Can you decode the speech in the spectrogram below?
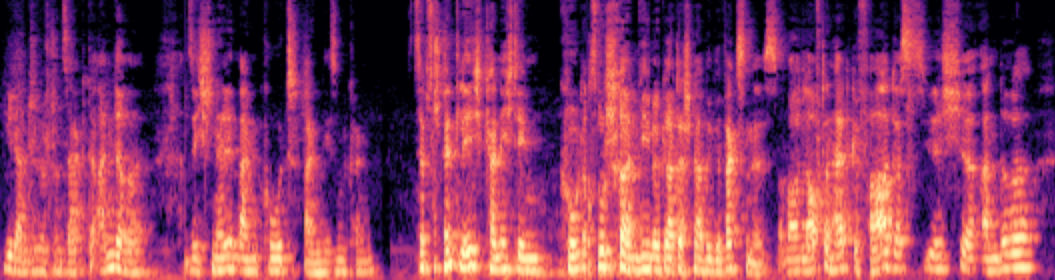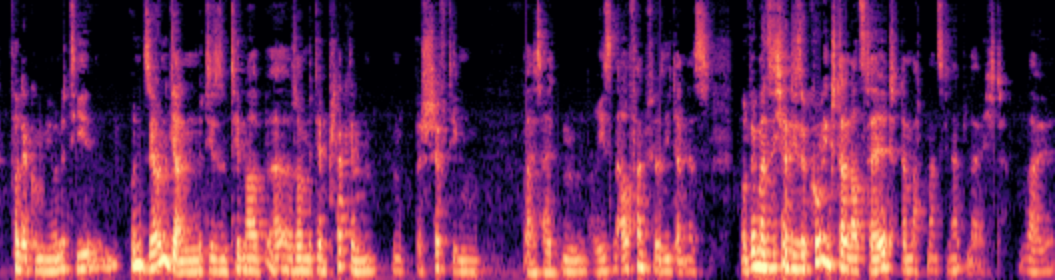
wie der Angelo schon sagte, andere sich schnell in meinem Code einlesen können. Selbstverständlich kann ich den Code auch so schreiben, wie mir gerade der Schnabel gewachsen ist. Aber laufe dann halt Gefahr, dass sich äh, andere von der Community und sehr ungern mit diesem Thema, äh, also mit dem Plugin beschäftigen, weil es halt ein Riesenaufwand für sie dann ist. Und wenn man sich an diese Coding-Standards hält, dann macht man es ihnen halt leicht, weil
